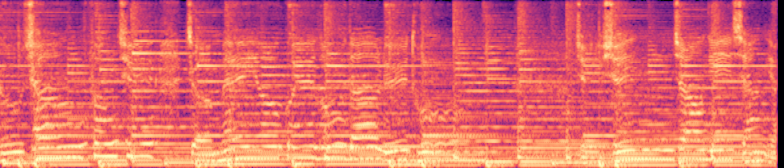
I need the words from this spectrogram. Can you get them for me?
如乘风去，这没有归路的旅途，去寻找你想要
